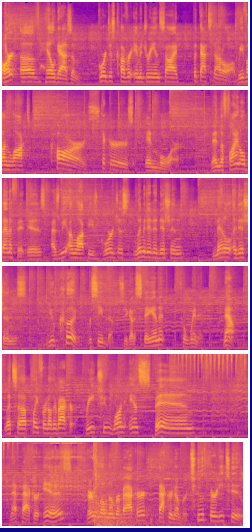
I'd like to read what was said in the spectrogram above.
Art of Hellgasm. Gorgeous cover imagery inside, but that's not all. We've unlocked cards, stickers, and more. Then the final benefit is as we unlock these gorgeous limited edition metal editions, you could receive them. So you got to stay in it to win it. Now, let's uh, play for another backer. Three, two, one, and spin. And that backer is very low number backer, backer number 232.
